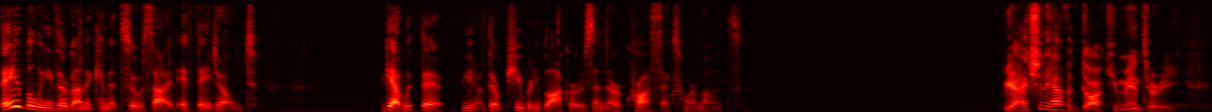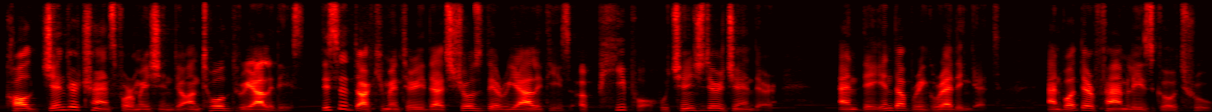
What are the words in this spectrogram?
They believe they're going to commit suicide if they don't get with the, you know, their puberty blockers and their cross sex hormones. We actually have a documentary called Gender Transformation The Untold Realities. This is a documentary that shows the realities of people who change their gender and they end up regretting it and what their families go through.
